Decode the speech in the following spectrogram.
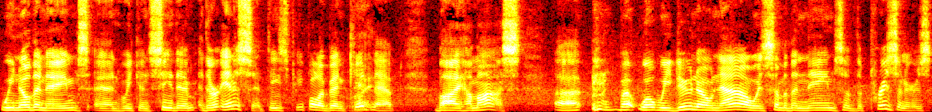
we know the names and we can see them. They're innocent. These people have been kidnapped by Hamas. Uh, but what we do know now is some of the names of the prisoners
